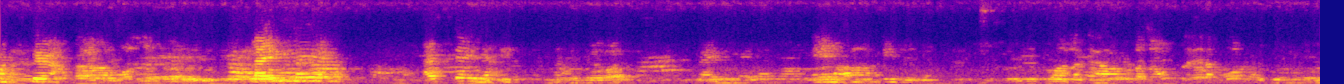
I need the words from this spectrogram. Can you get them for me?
आत्या लाईव्ह ला आत्या आहे का? मी पूजा कवाडे. सांगा ते हाय केलं तर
